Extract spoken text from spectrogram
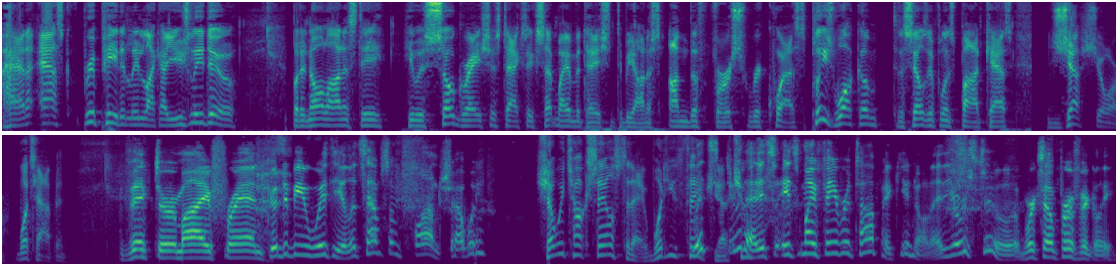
I had to ask repeatedly, like I usually do. But in all honesty, he was so gracious to actually accept my invitation, to be honest, on the first request. Please welcome to the Sales Influence Podcast, Jeff Shore. What's happening? Victor, my friend, good to be with you. Let's have some fun, shall we? Shall we talk sales today? What do you think, Let's Jeff? do that. It's it's my favorite topic. You know that. Yours too. It works out perfectly.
